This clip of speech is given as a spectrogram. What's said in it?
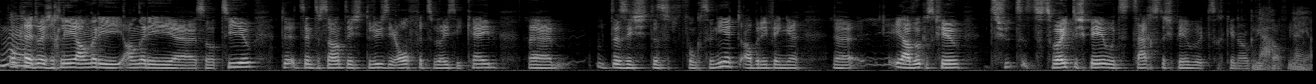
Ja. okay, du hast ein bisschen andere, andere äh, so Ziele. Das Interessante ist, drei sind offen, zwei sind geheim. Ähm, das, ist, das funktioniert, aber ich finde, äh, ich habe wirklich das Gefühl, das, zweite Spiel und das sechste Spiel wird sich genau gleich Ja, anfühlen. ja, ja.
